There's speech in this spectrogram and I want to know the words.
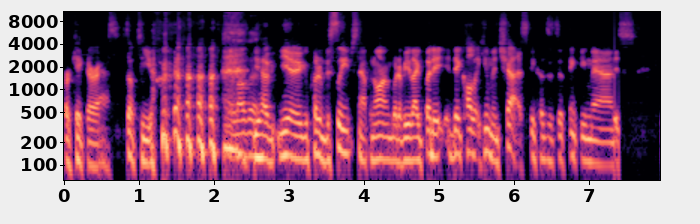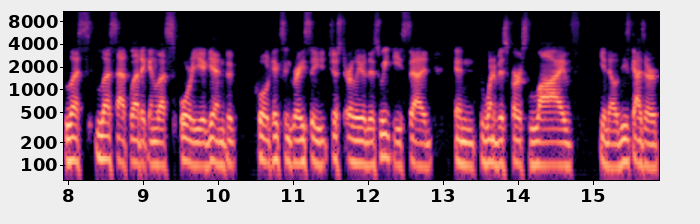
or kick their ass. It's up to you. I love it. you have yeah you can put them to sleep snap an arm whatever you like but it, they call it human chess because it's a thinking man. It's less less athletic and less sporty. Again to quote Rickson Gracie just earlier this week he said in one of his first live you know these guys are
